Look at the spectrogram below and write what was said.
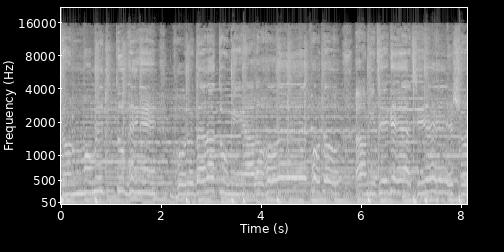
জন্ম মৃত্যু ভেঙে ভোরবেলা তুমি আলো হয়ে ফোটো, আমি জেগে আছি এসো।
